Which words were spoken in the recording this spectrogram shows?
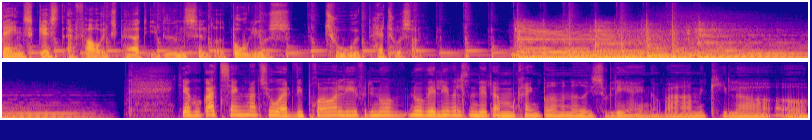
Dagens gæst er fagekspert i Videnscentret Bolius, Tue Patursson. Jeg kunne godt tænke mig, to, at vi prøver lige, fordi nu, nu er vi alligevel sådan lidt omkring både med noget isolering og varmekilder, og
